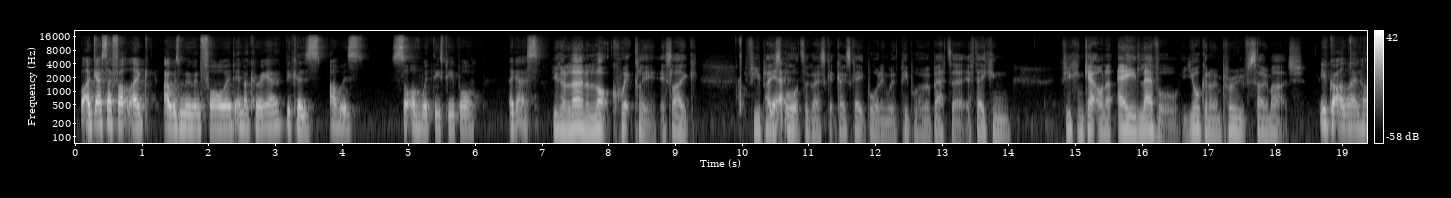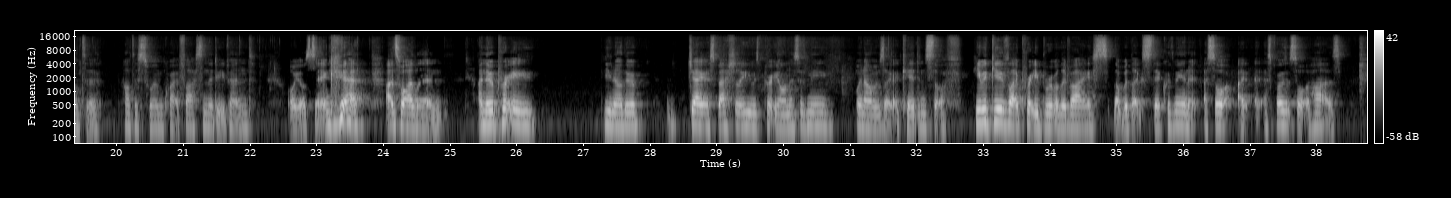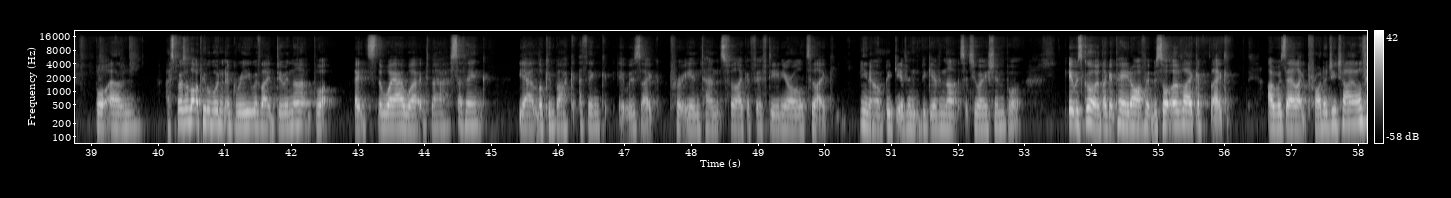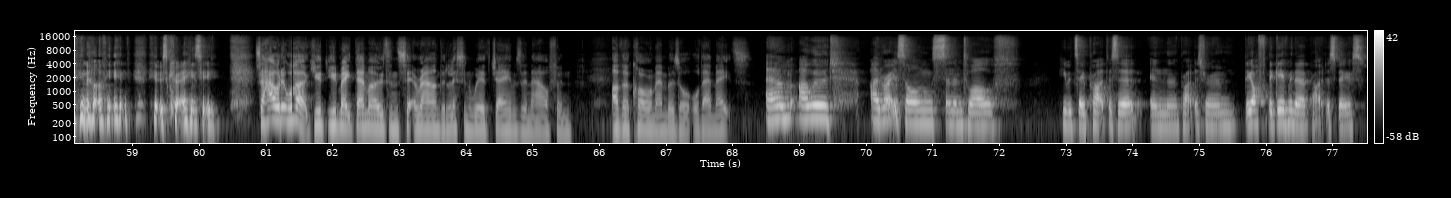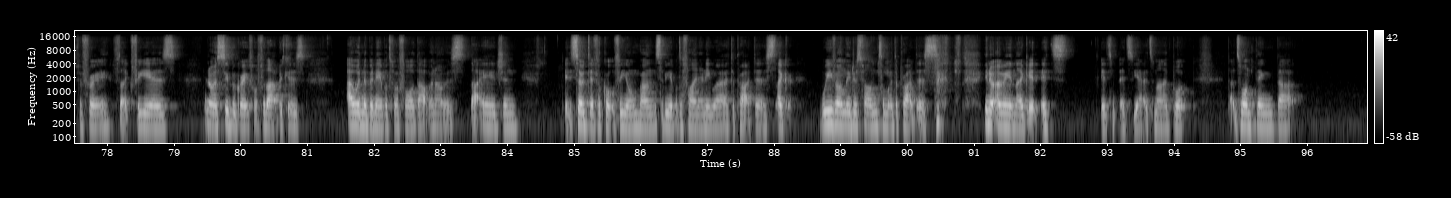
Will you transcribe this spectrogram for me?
but I guess I felt like I was moving forward in my career because I was sort of with these people, I guess. You can learn a lot quickly. It's like if you play Yeah. sports or go go skateboarding with people who are better, if they can, if you can get on a A level, you're going to improve so much. You've got to learn how to how to swim quite fast in the deep end, or you'll sink. Yeah, that's what I learned. And they were pretty, you know, they were Jay especially. He was pretty honest with me when I was like a kid and stuff. He would give like pretty brutal advice that would like stick with me, and it, I saw. I, I suppose it sort of has, but um, I suppose a lot of people wouldn't agree with like doing that. But it's the way I worked best, I think yeah, looking back, I think it was like pretty intense for like a 15 year old to like, you know, be given be given that situation. But it was good. Like it paid off. It was sort of like a like I was their like prodigy child, you know what I mean? It was crazy. So how would it work? You'd you'd make demos and sit around and listen with James and Alf and other Coral members or, or their mates. Um, I would I'd write songs, send them to Alf. He would say practice it in the practice room. They off they gave me the practice space for free for like for years. And I was super grateful for that because I wouldn't have been able to afford that when I was that age. And it's so difficult for young bands to be able to find anywhere to practice. Like we've only just found somewhere to practice. you know what I mean? Like it, it's it's it's yeah, it's mad. But that's one thing that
